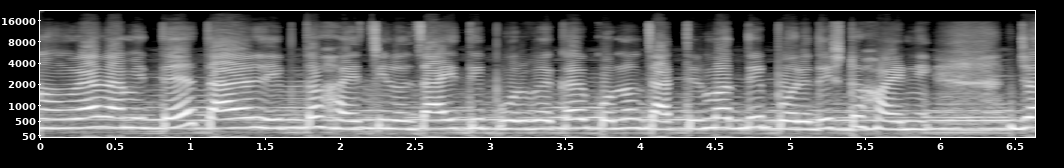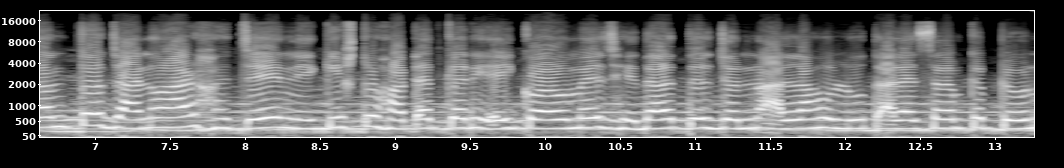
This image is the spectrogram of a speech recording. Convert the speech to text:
নোংরামিতে তারা লিপ্ত হয়েছিল। যা ইতিপূর্বেকার কোনো জাতির মধ্যে পরিদৃষ্ট হয়নি। জন্ত জানোয়ার হচ্ছে নিকৃষ্ট হঠাৎকারী এই কর্মের হেদায়তের জন্য আল্লাহ লুত আলাইসালামকে প্রেরণ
